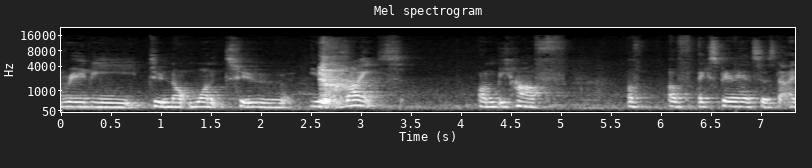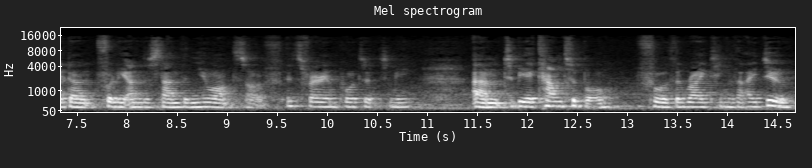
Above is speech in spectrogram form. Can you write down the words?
really do not want to you know, write on behalf of, of experiences that I don't fully understand the nuance of. It's very important to me um, to be accountable for the writing that I do.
